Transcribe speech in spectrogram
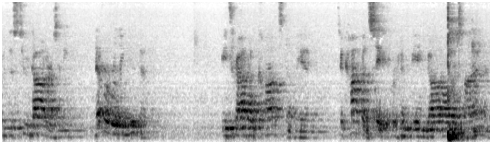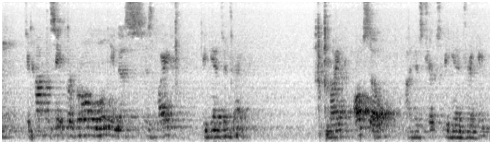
with his two daughters, and he never really knew them. He traveled constantly, and to compensate for him being gone all the time, and to compensate for her own loneliness, his wife began to drink. Mike also, on his trips, began drinking,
